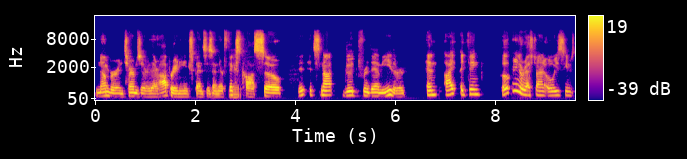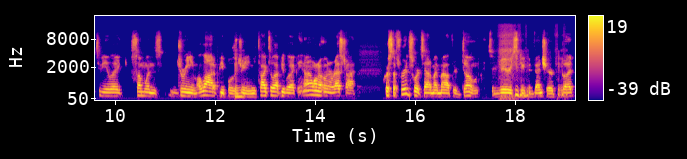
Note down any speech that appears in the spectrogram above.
number in terms of their operating expenses and their fixed costs. So it, it's not good for them either. And I, I think opening a restaurant always seems to be like someone's dream, a lot of people's mm-hmm. dream. You talk to a lot of people like, you know, I want to own a restaurant. Of course, the first words out of my mouth or don't. It's a very stupid venture. But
